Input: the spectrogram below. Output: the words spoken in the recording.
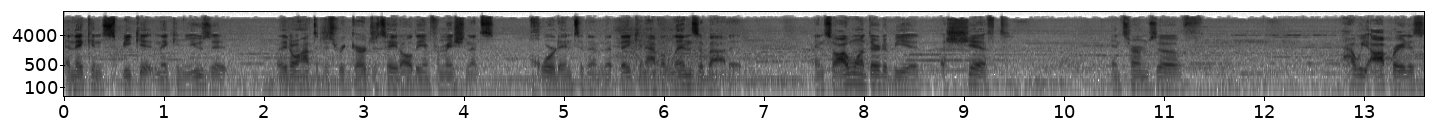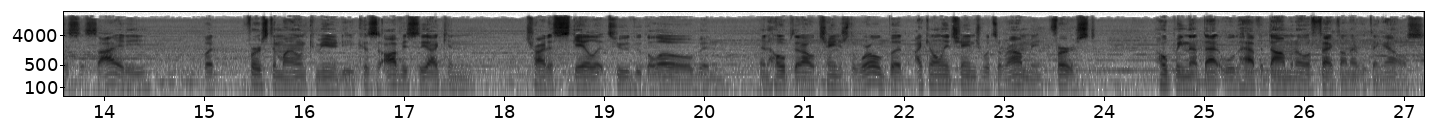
and they can speak it and they can use it. They don't have to just regurgitate all the information that's poured into them. That they can have a lens about it. And so I want there to be a, a shift in terms of how we operate as a society, but first in my own community, because obviously I can try to scale it to the globe and and hope that I'll change the world, but I can only change what's around me first, hoping that that will have a domino effect on everything else.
